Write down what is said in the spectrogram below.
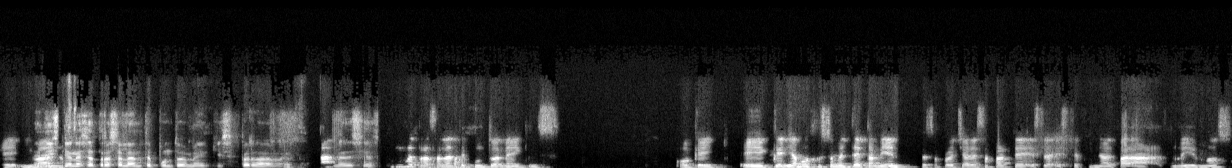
eh, Iván. Ediciones atrasalante.mx, perdóname. Ah, ¿Me decías? Atrasalante.mx. Ok. Eh, queríamos justamente también pues, aprovechar esta parte, este, este final para no irnos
